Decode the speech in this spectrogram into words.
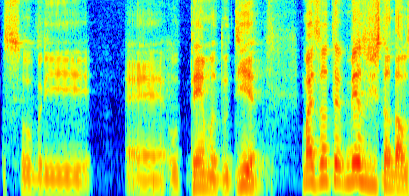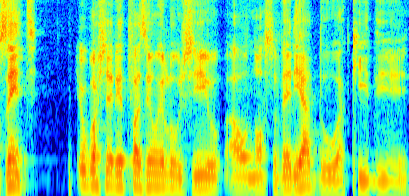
sobre é, o tema do dia. Mas antes, mesmo estando ausente, eu gostaria de fazer um elogio ao nosso vereador aqui de,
